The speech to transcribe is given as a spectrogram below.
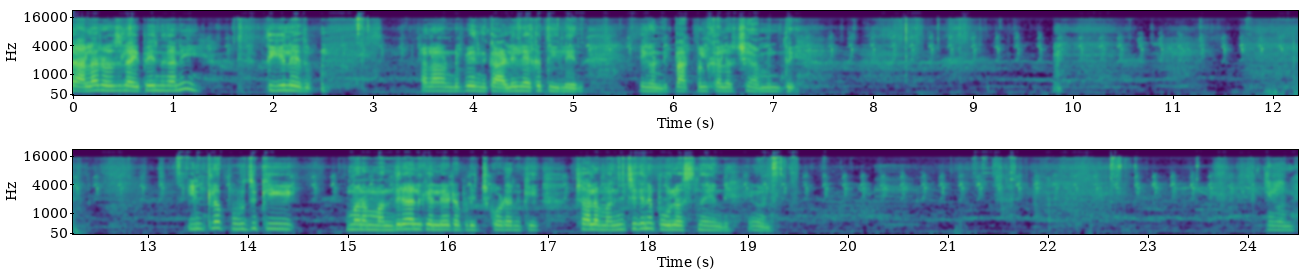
చాలా రోజులు అయిపోయింది కానీ తీయలేదు. అలా ఉండిపోయింది ఖాళీ లేక తీయలేదు. ఇగోండి పర్పుల్ కలర్ చామంతి. ఇంట్లో పూజకి మనం మందిరాలకు వెళ్ళేటప్పుడు ఇచ్చుకోవడానికి చాలా మంచిగానే పూలు వస్తున్నాయండి. ఇవ్వండి. ఇవ్వండి.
